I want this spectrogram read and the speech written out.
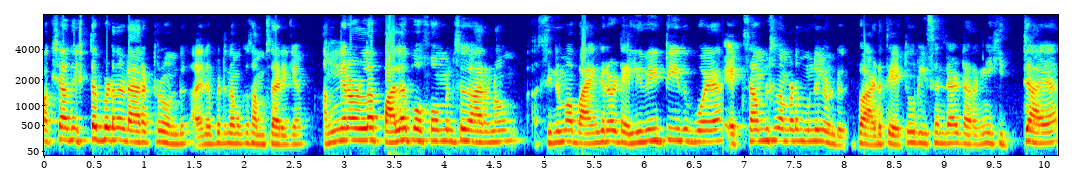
പക്ഷെ അത് ഇഷ്ടപ്പെടുന്ന ഡയറക്ടറും ഉണ്ട്. അതിനെപ്പറ്റി നമുക്ക് സംസാരിക്കാം. അങ്ങനെയുള്ള പല പെർഫോമൻസ് കാരണവും സിനിമ ഭയങ്കരമായിട്ട് എലിവേറ്റ് ചെയ്തു പോയ എക്സാമ്പിൾസ് നമ്മുടെ മുന്നിലുണ്ട്. ഇപ്പൊ അടുത്ത് ഏറ്റവും റീസെന്റ് ആയിട്ട് ഇറങ്ങി ഹിറ്റായ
